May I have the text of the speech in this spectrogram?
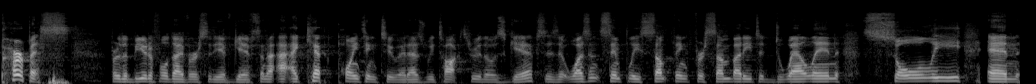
purpose for the beautiful diversity of gifts. And I, I, kept pointing to it as we talked through those gifts, is it wasn't simply something for somebody to dwell in solely and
